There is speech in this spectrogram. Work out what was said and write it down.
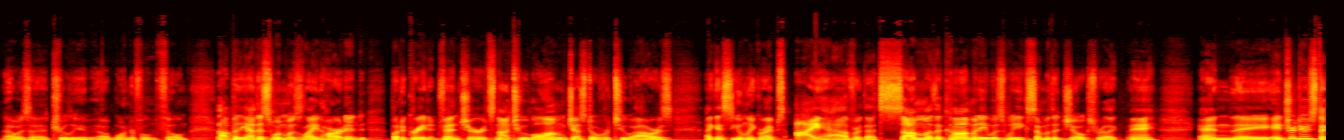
That was a truly a, a wonderful film. Uh, but yeah, this one was lighthearted, but a great adventure. It's not too long, just over two hours. I guess the only gripes I have are that some of the comedy was weak, some of the jokes were like, eh. And they introduced a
